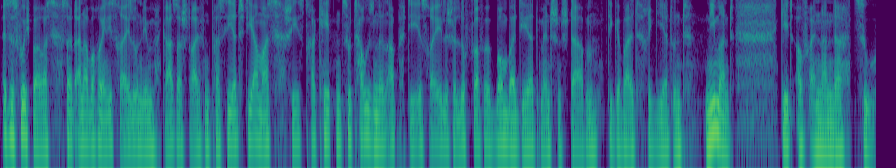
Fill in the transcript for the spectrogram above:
Es ist furchtbar, was seit einer Woche in Israel und im Gazastreifen passiert. Die Hamas schießt Raketen zu Tausenden ab, die israelische Luftwaffe bombardiert, Menschen sterben, die Gewalt regiert und niemand geht aufeinander zu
